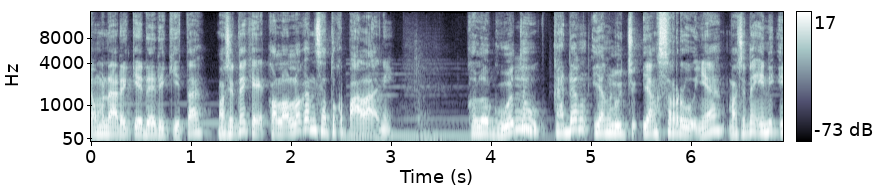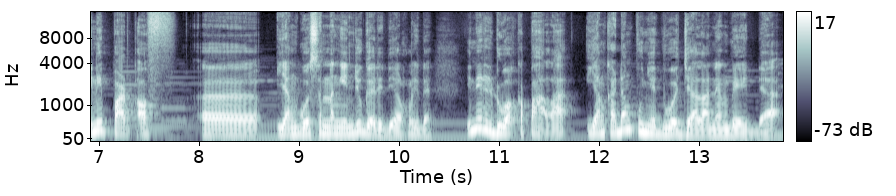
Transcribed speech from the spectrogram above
yang menariknya dari kita, maksudnya kayak kalau lo kan satu kepala nih. Kalau gue tuh kadang yang lucu, yang serunya, maksudnya ini ini part of eh, yang gue senengin juga di dialog lidah. Ini ada dua kepala yang kadang punya dua jalan yang beda.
